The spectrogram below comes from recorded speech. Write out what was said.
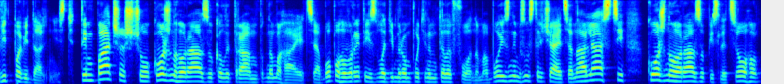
відповідальність, тим паче, що кожного разу, коли Трамп намагається або поговорити із Владимиром Путіним телефоном, або із ним зустрічається на Алясці, кожного разу після цього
